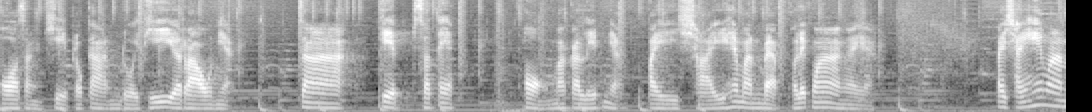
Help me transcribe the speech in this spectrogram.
พอสังเขปแล้วกัน โดยที่เราเนี่ยจะ เก็บสเต็ปของมาการ์เล็ตเนี่ย ไปใช้ให้มันแบบเขาเรียกว่าไงอะไปใช้ให้มัน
